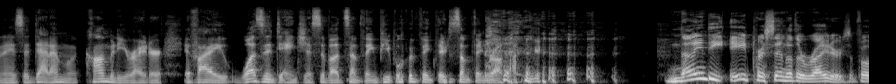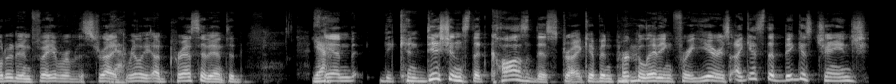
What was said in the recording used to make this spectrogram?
And I said, Dad, I'm a comedy writer. If I wasn't anxious about something, people would think there's something wrong. 98% of the writers voted in favor of the strike, yeah. really unprecedented. Yeah. And the conditions that caused this strike have been mm-hmm. percolating mm-hmm. for years. I guess the biggest change,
